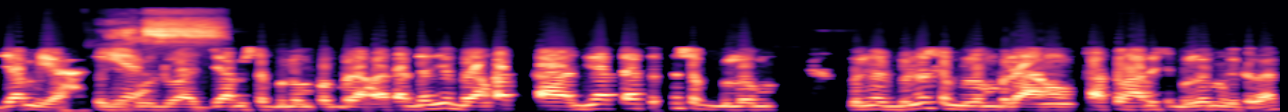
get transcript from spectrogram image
jam ya 72 Yes. jam sebelum pemberangkatan dan dia berangkat eh, dia tes itu sebelum benar-benar sebelum berangkat satu hari sebelum gitu kan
